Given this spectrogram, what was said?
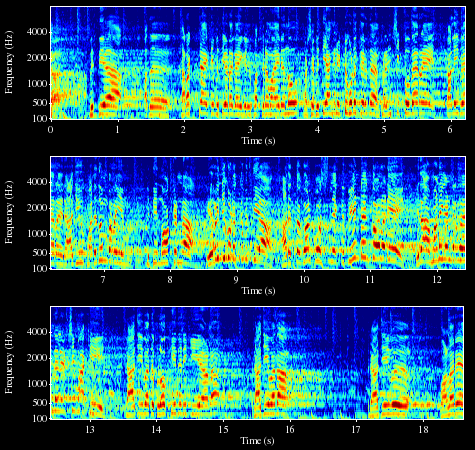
oh വിദ്യ അത് കറക്റ്റായിട്ട് വിദ്യയുടെ കൈകളിൽ പത്രമായിരുന്നു പക്ഷെ വിദ്യ അങ്ങനെ ഇട്ട് കൊടുക്കരുത് ഫ്രണ്ട്ഷിപ്പ് വേറെ കളി വേറെ രാജീവ് പലതും പറയും വിദ്യ നോക്കണ്ട എറിഞ്ഞു കൊടുക്കും വിദ്യ അടുത്ത ഗോൾ പോസ്റ്റിലേക്ക് വീണ്ടും ഗോളടി ഇതാ മണികണ്ഠൻ തന്നെ ലക്ഷ്യമാക്കി രാജീവ് അത് ബ്ലോക്ക് ചെയ്തിരിക്കുകയാണ് രാജീവ് അതാ രാജീവ് വളരെ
